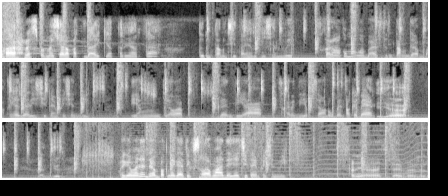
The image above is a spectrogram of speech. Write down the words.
Wah, respon masyarakat baik ya ternyata tentang Citayam Fashion Week. Sekarang aku mau ngebahas tentang dampaknya dari Citayam Fashion Week. Yang jawab ganti ya. Sekarang dia sama Ruben. Oke, Ben. Iya. Lanjut. Bagaimana dampak negatif selama adanya Citayam Fashion Week? Kan ya, Citayam Fashion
